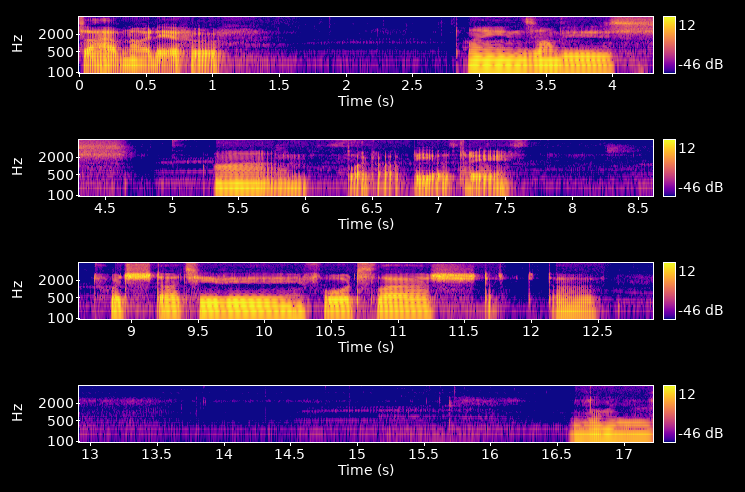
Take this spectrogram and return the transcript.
So I have no idea who. Playing zombies on Black Ops BO3. Twitch.tv forward slash da, da, da, Join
